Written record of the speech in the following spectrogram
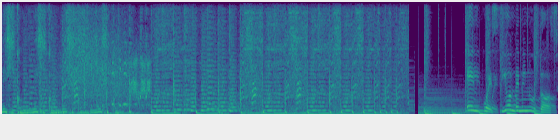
México, México, México, México. En cuestión de minutos.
